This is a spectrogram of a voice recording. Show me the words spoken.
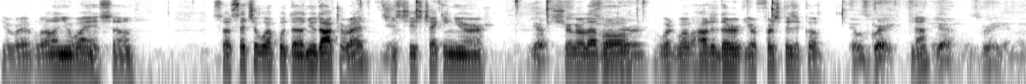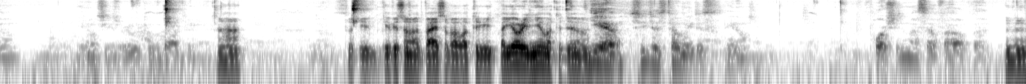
You're well on your way. So, so I set you up with a new doctor, right? She's she's checking your Yep. sugar level. Sugar. What, what? How did their your first visit go? It was great. Yeah. Yeah, it was great, and um, you know she's a really cool doctor. Uh huh. So give give you some advice about what to eat, but you already knew what to do. Yeah, she just told me just you know portion myself out, but Mm-hmm.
